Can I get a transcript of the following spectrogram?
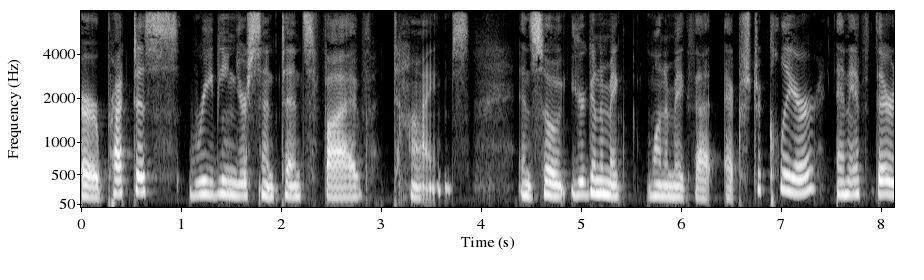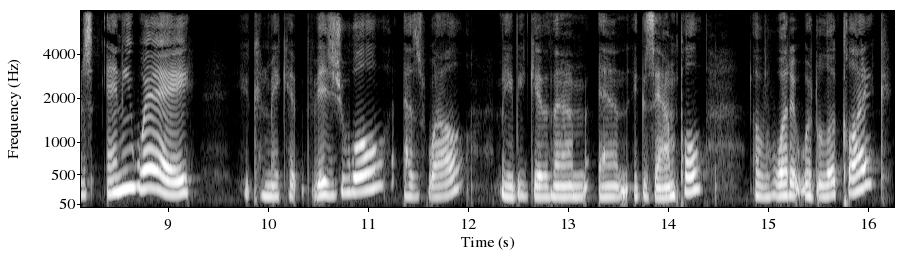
or practice reading your sentence five times. And so you're going to make want to make that extra clear and if there's any way you can make it visual as well, maybe give them an example of what it would look like,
